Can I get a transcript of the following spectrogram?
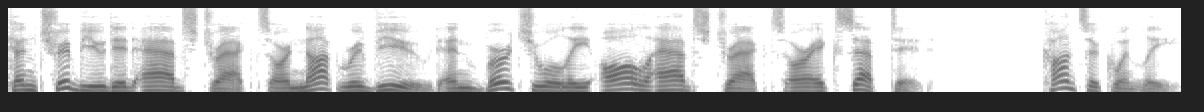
Contributed abstracts are not reviewed and virtually all abstracts are accepted. Consequently,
